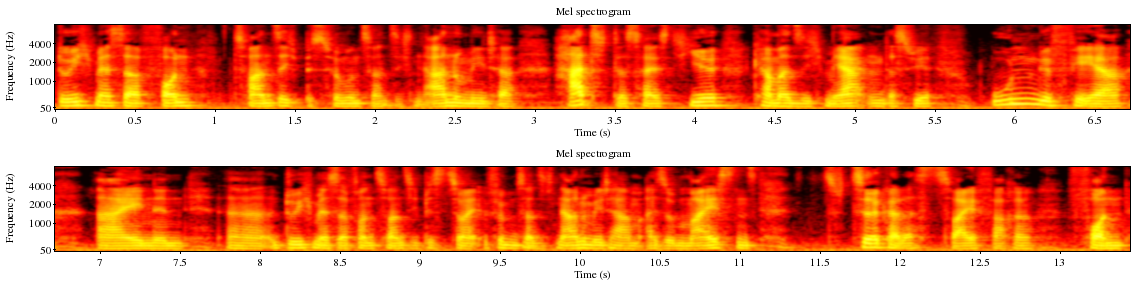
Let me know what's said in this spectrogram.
Durchmesser von 20 bis 25 Nanometer hat. Das heißt, hier kann man sich merken, dass wir ungefähr einen äh, Durchmesser von 20 bis 25 Nanometer haben, also meistens circa das Zweifache von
